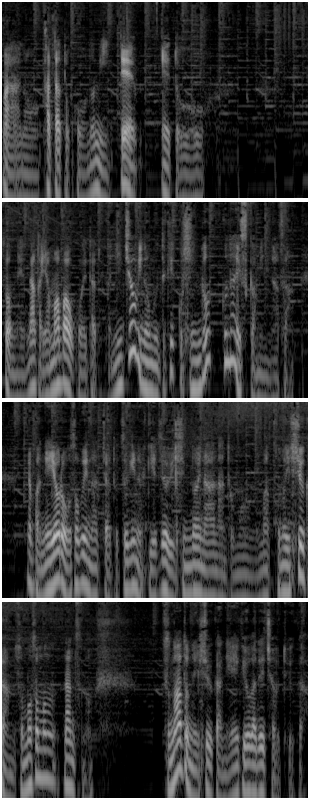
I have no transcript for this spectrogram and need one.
まあ、あの、方とこう飲み行って、えっ、ー、と、そうね、なんか山場を越えたとか、日曜日飲むって結構しんどくないですか、皆さん。やっぱね、夜遅くになっちゃうと次の日月曜日しんどいなぁなんて思う。まあ、この一週間、そもそも、なんつうの？その後の一週間に影響が出ちゃうというか、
